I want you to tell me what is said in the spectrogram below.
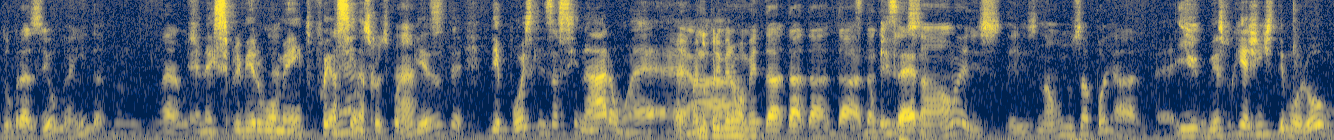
do Brasil ainda, é, nesse primeiro é. momento foi assim, é. nas cortes portuguesas, é. depois que eles assinaram. É, é mas no primeiro momento da, da, da, da, da definição, eles, eles não nos apoiaram. É, e mesmo que a gente demorou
